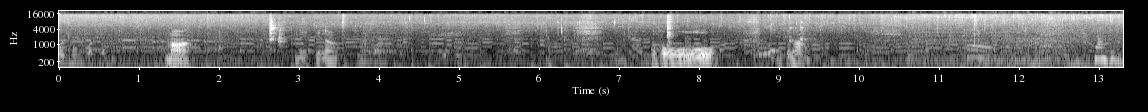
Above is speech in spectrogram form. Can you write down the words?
คนบุบดเลยหม้อ นี่พี่น้อง โอ้โห นี่พี่น้อง นั่งกินไป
